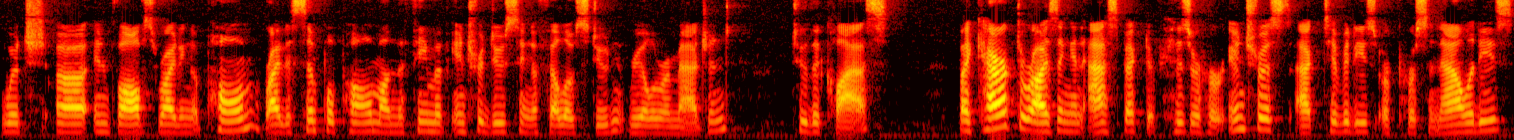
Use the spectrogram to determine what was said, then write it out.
which uh, involves writing a poem, write a simple poem on the theme of introducing a fellow student, real or imagined, to the class by characterizing an aspect of his or her interests, activities, or personalities.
